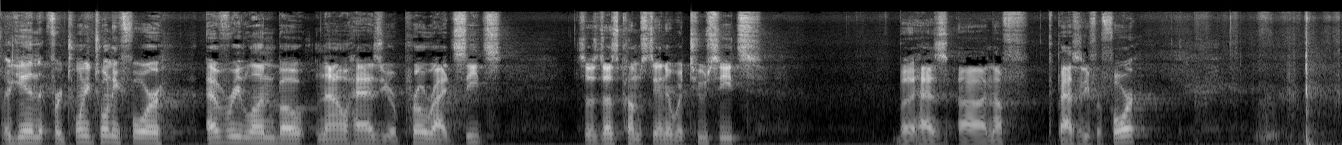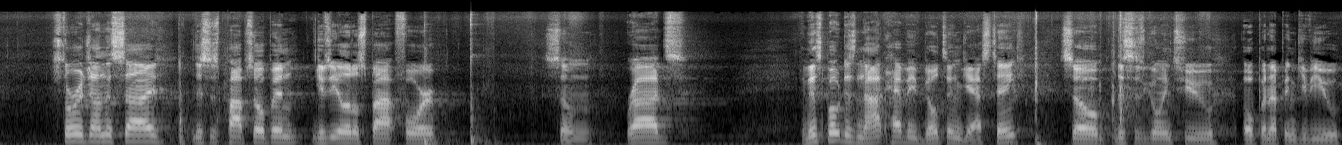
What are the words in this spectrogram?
again, for 2024, every Lund boat now has your Pro Ride seats. So this does come standard with two seats, but it has uh, enough capacity for four. Storage on this side, this is pops open, gives you a little spot for some rods, and this boat does not have a built-in gas tank. So this is going to open up and give you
